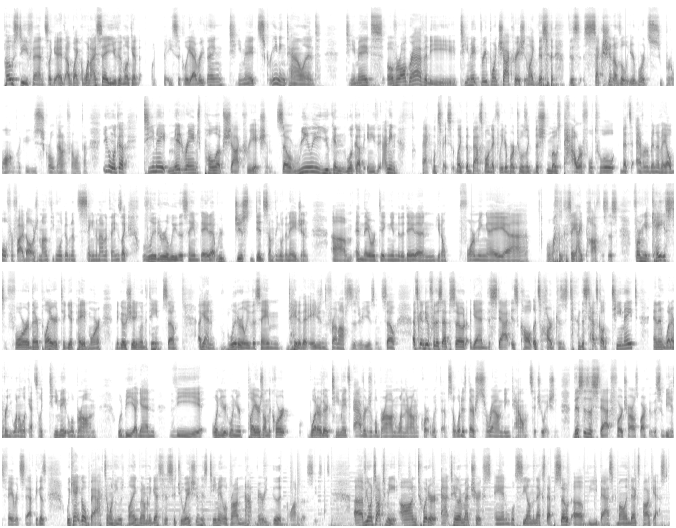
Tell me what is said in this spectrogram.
post defense. Like like when I say you can look at basically everything, teammate screening talent, teammates overall gravity teammate three point shot creation like this this section of the leaderboard is super long like you scroll down it for a long time you can look up teammate mid range pull up shot creation. So, really, you can look up anything. I mean, heck, let's face it, like the basketball index leaderboard tool is like the sh- most powerful tool that's ever been available for $5 a month. You can look up an insane amount of things, like literally the same data. We just did something with an agent um, and they were digging into the data and, you know, forming a, uh, well, I was going to say hypothesis, forming a case for their player to get paid more, negotiating with the team. So, again, literally the same data that agents and front offices are using. So, that's going to do it for this episode. Again, the stat is called, it's hard because the stat's called teammate and then whatever you want to look at. So, like teammate LeBron would be, again, the when you're when your players on the court what are their teammates average LeBron when they're on the court with them? So what is their surrounding talent situation? This is a stat for Charles Barkley. This would be his favorite stat because we can't go back to when he was playing, but I'm going to guess his situation, his teammate LeBron, not very good in a lot of those seasons. Uh, if you want to talk to me on Twitter at Taylor Metrics, and we'll see you on the next episode of the Basketball Index podcast.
